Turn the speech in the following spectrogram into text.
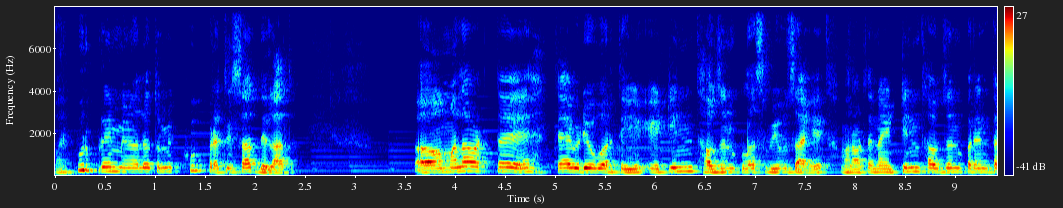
भरपूर प्रेम मिळालं तुम्ही खूप प्रतिसाद दिलात. मला वाटतंय त्या व्हिडिओवरती एटीन थाउजंड प्लस व्ह्यूज आहेत. मला वाटतं नाईन्टीन थाउजंडपर्यंत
